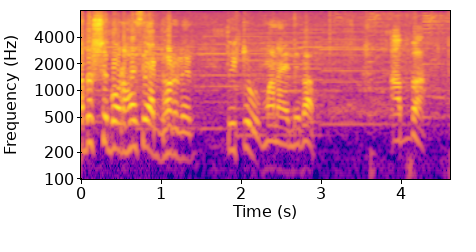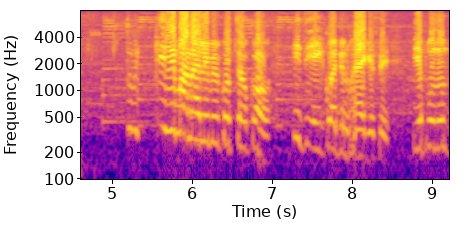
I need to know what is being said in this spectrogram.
আদর্শে বড় হয়েছে এক ধরনের। তুই একটু মানাইলে বাপ। আব্বা তুমি কি মানায় লিবি করছ কও? এই যে এই কয়দিন হয়ে গেছে এ পর্যন্ত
